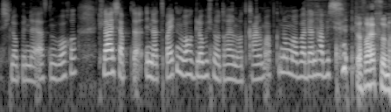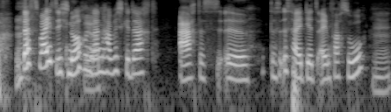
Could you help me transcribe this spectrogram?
ich glaube in der ersten Woche. Klar, ich habe in der zweiten Woche, glaube ich, nur 300 Gramm abgenommen, aber dann habe ich. Das weißt du noch. Das weiß ich noch. Und ja. dann habe ich gedacht, ach, das, äh, das ist halt jetzt einfach so. Mhm.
